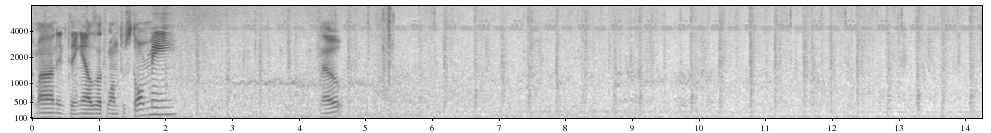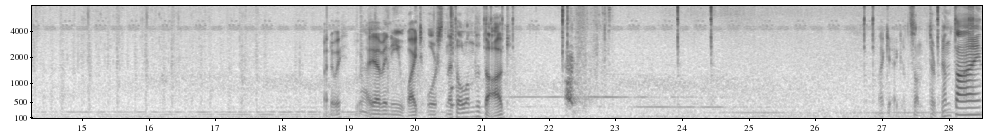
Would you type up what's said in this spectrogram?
Come on, anything else that want to storm me? No. By the way, do I have any white horse nettle on the dog? Okay, I got some turpentine.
